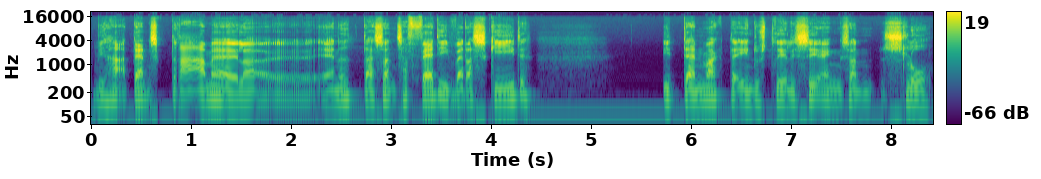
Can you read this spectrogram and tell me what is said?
vi har dansk drama eller øh, andet, der sådan tager fat i, hvad der skete i Danmark, da industrialiseringen sådan slog,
